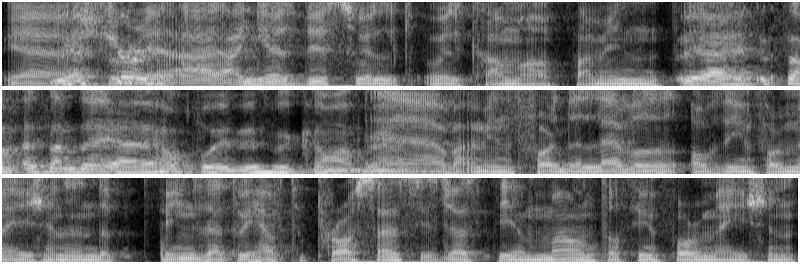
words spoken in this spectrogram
Yeah, yeah sure. sure. I, I, guess this will will come up. I mean, yeah, some someday uh, hopefully this will come up. Yeah, I mean, for the level of the information and the things that we have to process is just the amount of information,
